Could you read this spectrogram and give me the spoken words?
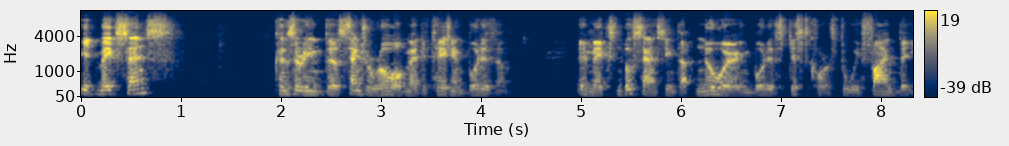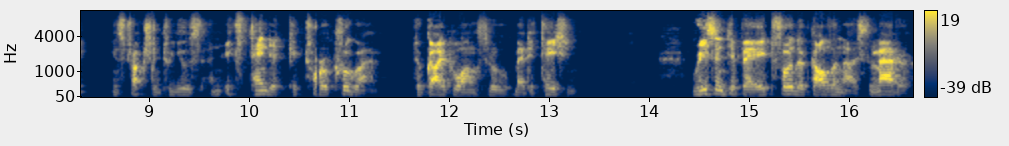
It makes sense considering the central role of meditation in Buddhism. It makes no sense in that nowhere in Buddhist discourse do we find the instruction to use an extended pictorial program to guide one through meditation. Recent debate further galvanized the matter.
